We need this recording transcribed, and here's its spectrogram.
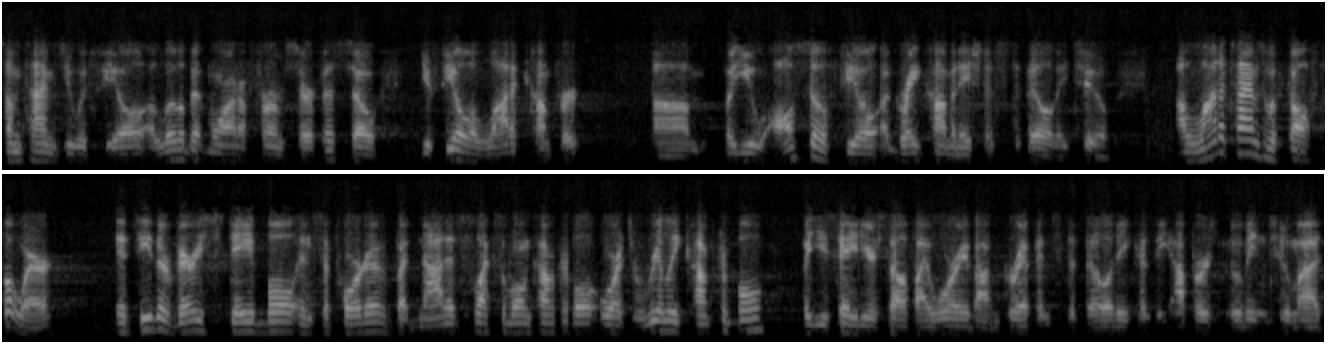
sometimes you would feel a little bit more on a firm surface. So you feel a lot of comfort, um, but you also feel a great combination of stability too. A lot of times with golf footwear, it's either very stable and supportive, but not as flexible and comfortable, or it's really comfortable, but you say to yourself, I worry about grip and stability because the upper's moving too much.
